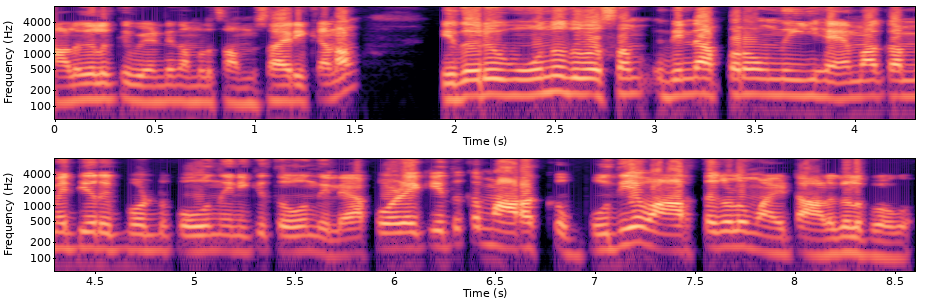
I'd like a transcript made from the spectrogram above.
ആളുകൾക്ക് വേണ്ടി നമ്മൾ സംസാരിക്കണം. ഇതൊരു മൂന്ന് ദിവസം ഇതിന്റെ അപ്പുറം ഒന്നും ഈ ഹേമ കമ്മിറ്റി റിപ്പോർട്ട് പോകുന്ന എനിക്ക് തോന്നുന്നില്ല. അപ്പോഴേക്ക് ഇതൊക്കെ മറക്കും. പുതിയ വാർത്തകളുമായിട്ട് ആളുകൾ പോകും.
